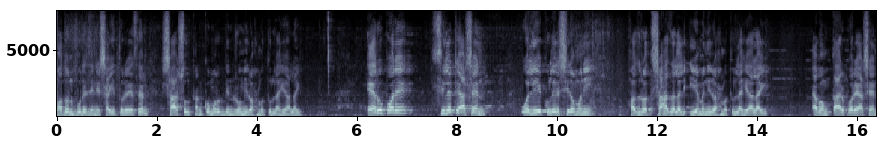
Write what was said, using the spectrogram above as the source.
মদনপুরে যিনি সাহিত্য রয়েছেন, শাহ সুলতান কোমরুদ্দিন রুমি রহমতুল্লাহি আলাই। এর উপরে সিলেটে আসেন অলিয়েকুলের শিরোমণি হজরত শাহজালাল ইয়েমেনি রহমতুল্লাহি আলাই এবং তারপরে আসেন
